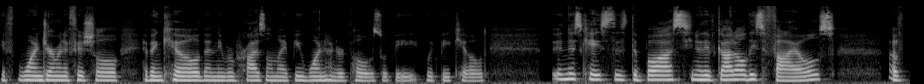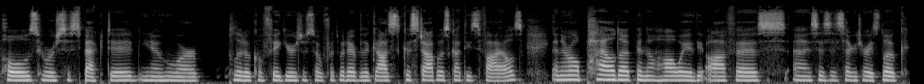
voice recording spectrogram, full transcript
if one German official had been killed, then the reprisal might be 100 Poles would be would be killed. In this case, the, the boss, you know, they've got all these files of Poles who are suspected, you know, who are political figures or so forth, whatever. The Gestapo's got these files, and they're all piled up in the hallway of the office. Uh, says the secretaries, look,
